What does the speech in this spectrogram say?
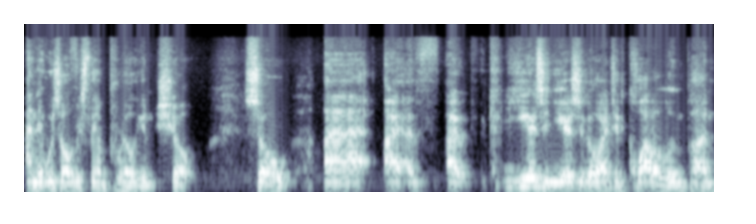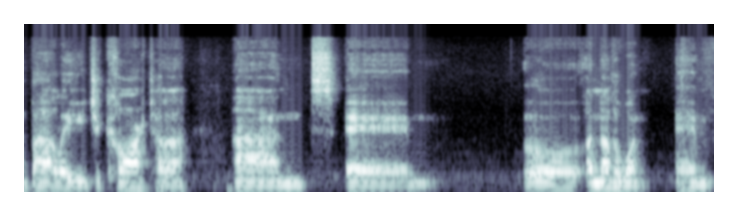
And it was obviously a brilliant show. So uh, I, I, years and years ago, I did Kuala Lumpur and Bali, Jakarta, and um, oh, another one. Um,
